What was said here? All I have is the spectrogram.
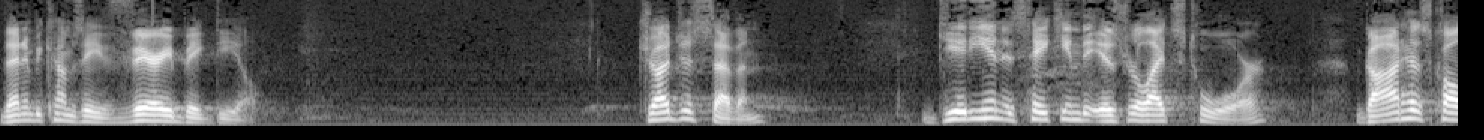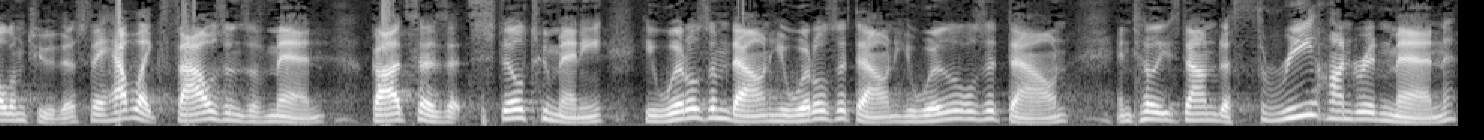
then it becomes a very big deal. Judges 7. Gideon is taking the Israelites to war. God has called them to this. They have like thousands of men. God says it's still too many. He whittles them down, he whittles it down, he whittles it down until he's down to 300 men.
